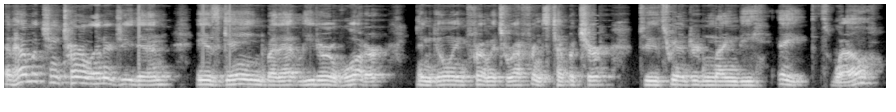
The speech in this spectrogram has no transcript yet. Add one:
And how much internal energy then is gained by that liter of water and going from its reference temperature to 398? Well,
